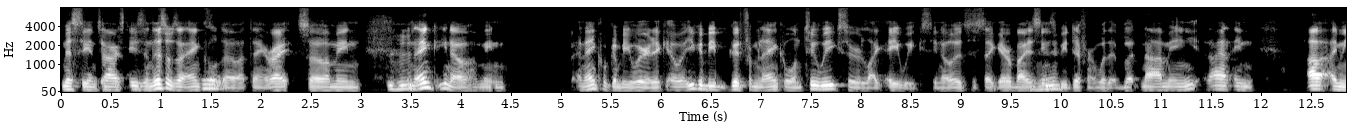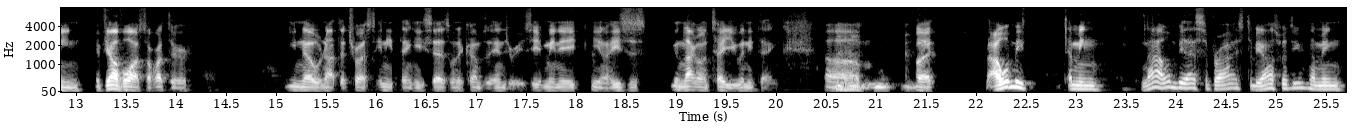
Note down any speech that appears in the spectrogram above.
Missed the entire season. This was an ankle mm-hmm. though, I think, right? So I mean, Mhm. an ankle, you know, I mean, an ankle can be weird. It, you could be good from an ankle in two weeks or like eight weeks. You know, it's just like everybody seems mm-hmm. to be different with it. But no, I mean, he- I mean, I, I mean, if y'all have watched Arthur, you know not to trust anything he says when it comes to injuries. I mean, he, you know, he's just not going to tell you anything. Um, But I wouldn't be. I mean, no, I wouldn't be that surprised to be honest with you. I mean,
